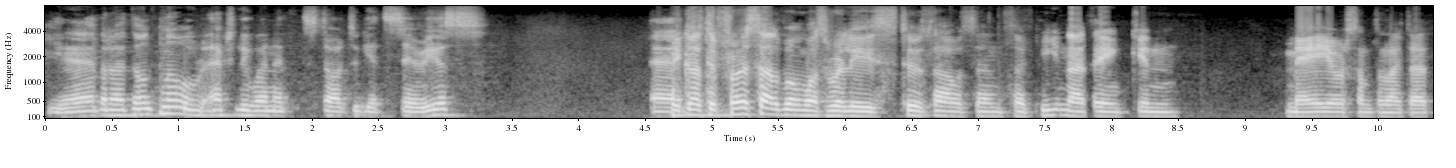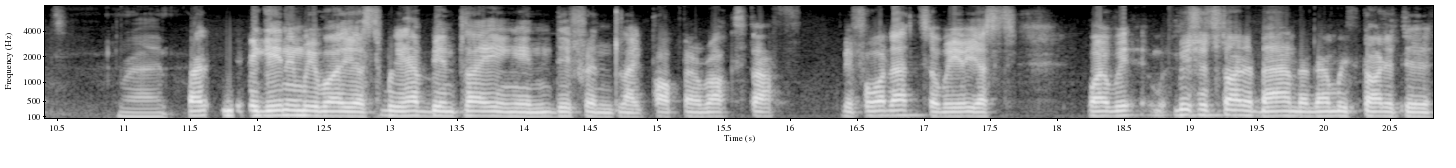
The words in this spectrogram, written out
Yeah, but I don't know actually when it started to get serious. Uh, Because the first album was released 2013, I think, in May or something like that. Right. But in the beginning, we were just we have been playing in different like pop and rock stuff before that. So we just well we we should start a band, and then we started to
